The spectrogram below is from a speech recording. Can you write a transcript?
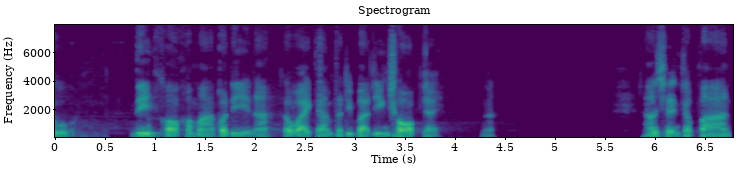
ธุดีขอเข้ามาก็ดีนะ ถวายการปฏิบัติยิ่งชอบใหญ่นะเอาเชิญกลับบ้าน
